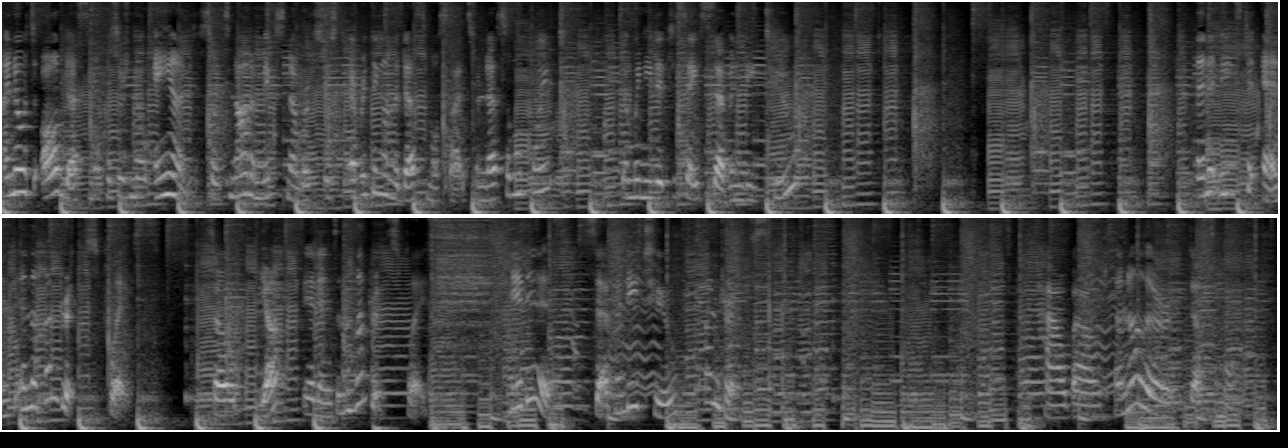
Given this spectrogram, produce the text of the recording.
I know it's all decimal because there's no and, so it's not a mixed number. It's just everything on the decimal side. So decimal point, then we need it to say 72. Then it needs to end in the hundredths place. So, yep, it ends in the hundredths place. It is 72 hundredths. How about another decimal?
